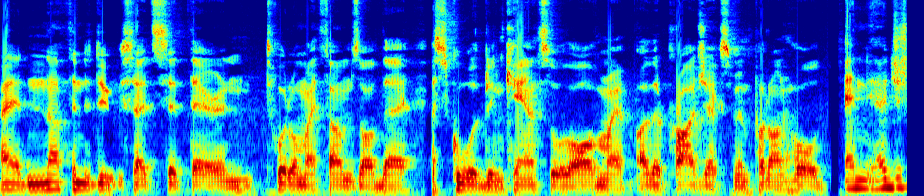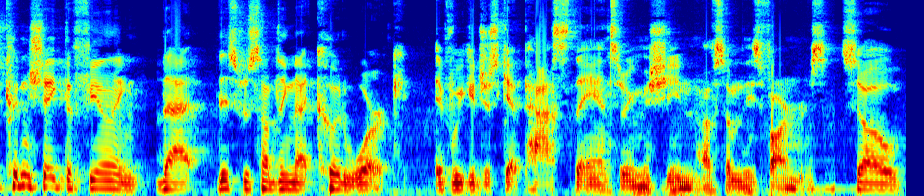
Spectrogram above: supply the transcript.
I had nothing to do besides sit there and twiddle my thumbs all day. School had been canceled, all of my other projects have been put on hold. And I just couldn't shake the feeling that this was something that could work if we could just get past the answering machine of some of these farmers. So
